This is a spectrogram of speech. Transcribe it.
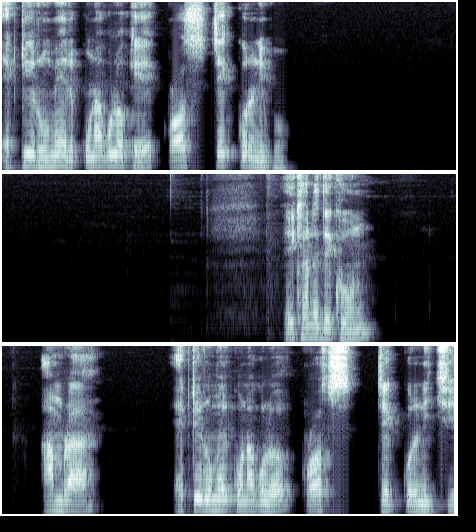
একটি রুমের কোনাগুলোকে ক্রস চেক করে নিব। এখানে দেখুন, আমরা একটি রুমের কোনাগুলো ক্রস চেক করে নিচ্ছি।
